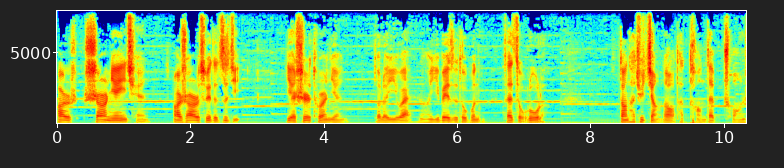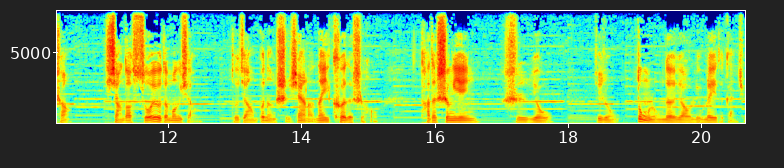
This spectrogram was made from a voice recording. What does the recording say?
二十二年以前，二十二岁的自己，也是突然间得了意外，然后一辈子都不能再走路了。当他去讲到他躺在床上，想到所有的梦想。都将不能实现了。那一刻的时候，他的声音是有这种动容的，要流泪的感觉。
